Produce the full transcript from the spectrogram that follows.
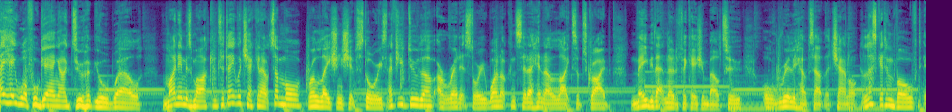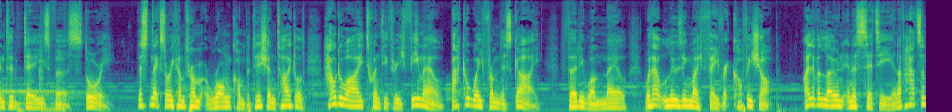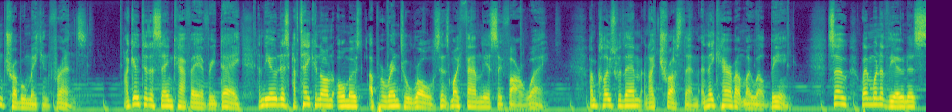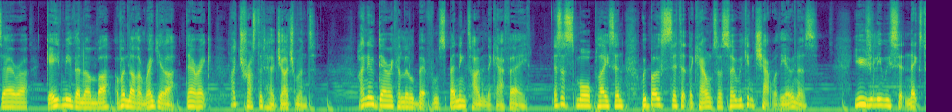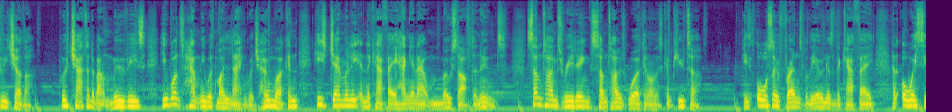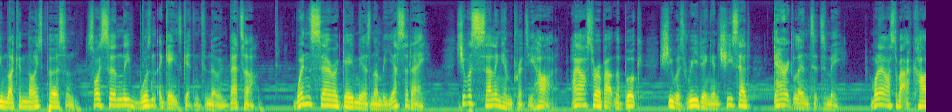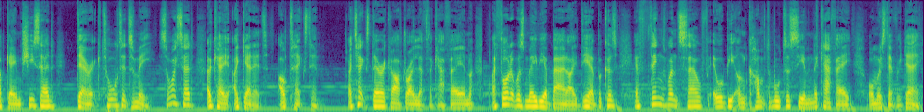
Hey, hey, Waffle Gang, I do hope you're well. My name is Mark, and today we're checking out some more relationship stories. And if you do love a Reddit story, why not consider hitting a like, subscribe, maybe that notification bell too, all really helps out the channel. And let's get involved in today's first story. This next story comes from Wrong Competition titled How Do I, 23 Female, Back Away from This Guy, 31 Male, Without Losing My Favourite Coffee Shop? I live alone in a city and I've had some trouble making friends. I go to the same cafe every day, and the owners have taken on almost a parental role since my family is so far away. I'm close with them and I trust them, and they care about my well being. So, when one of the owners, Sarah, gave me the number of another regular, Derek, I trusted her judgment. I know Derek a little bit from spending time in the cafe. It's a small place and we both sit at the counter so we can chat with the owners. Usually we sit next to each other. We've chatted about movies, he once helped me with my language homework, and he's generally in the cafe hanging out most afternoons, sometimes reading, sometimes working on his computer. He's also friends with the owners of the cafe and always seemed like a nice person, so I certainly wasn't against getting to know him better. When Sarah gave me his number yesterday, she was selling him pretty hard. I asked her about the book she was reading, and she said Derek lent it to me. When I asked about a card game, she said Derek taught it to me. So I said, okay, I get it. I'll text him. I text Derek after I left the cafe, and I thought it was maybe a bad idea because if things went south, it would be uncomfortable to see him in the cafe almost every day.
